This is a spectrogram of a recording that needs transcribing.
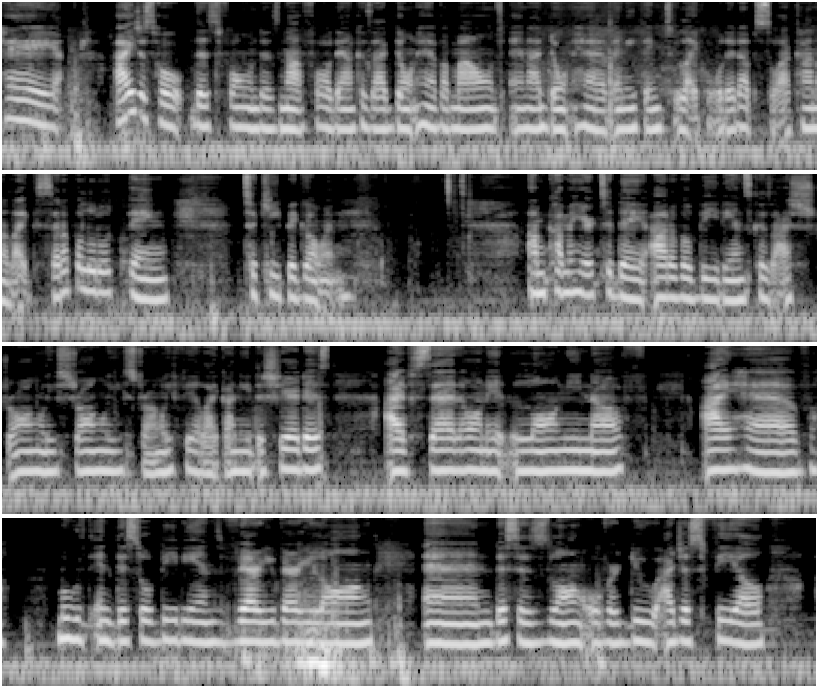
Hey, I just hope this phone does not fall down because I don't have a mount and I don't have anything to like hold it up. So I kind of like set up a little thing to keep it going. I'm coming here today out of obedience because I strongly, strongly, strongly feel like I need to share this. I've sat on it long enough. I have moved in disobedience very, very long and this is long overdue. I just feel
